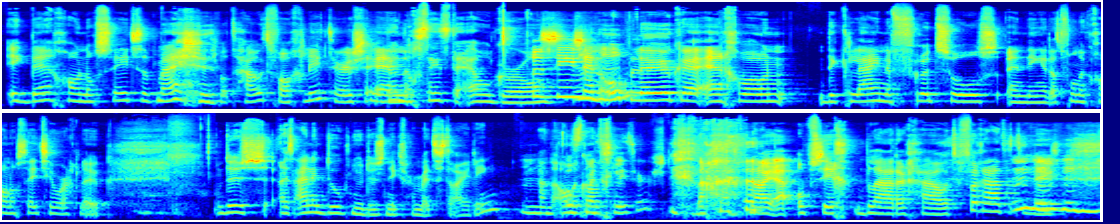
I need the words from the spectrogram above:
ik ben gewoon nog steeds dat meisje... wat houdt van glitters. Je en bent nog steeds de L-girl. Precies, en Mhm. opleuken en gewoon de kleine frutsels en dingen, dat vond ik gewoon nog steeds heel erg leuk. Dus uiteindelijk doe ik nu dus niks meer met styling. Mm. Aan de Of andere kant, glitters. nou, nou ja, op zich bladergoud, verraad het een Mhm.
